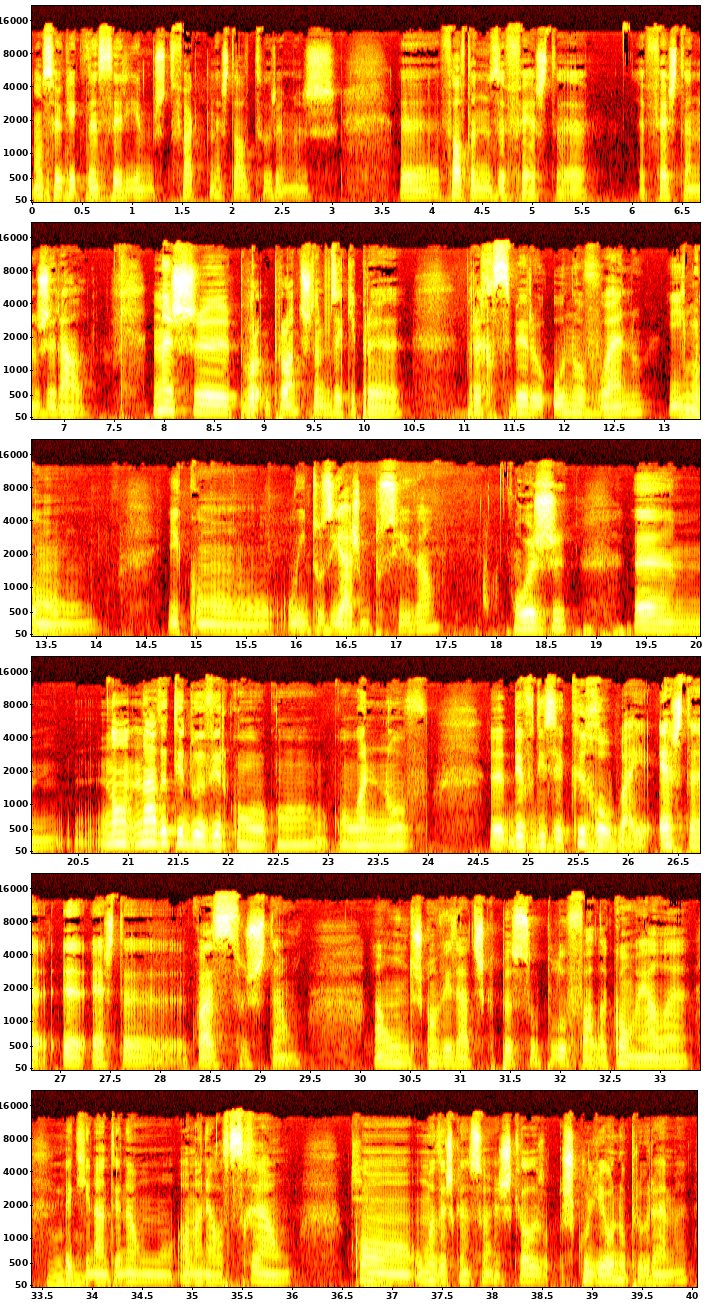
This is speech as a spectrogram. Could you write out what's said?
Não sei o que é que dançaríamos de facto nesta altura, mas eh, falta-nos a festa, a festa no geral. Mas eh, pr- pronto, estamos aqui para, para receber o, novo ano e, com, e com o entusiasmo possível. Hoje, hum, não, nada tendo a ver com, com, com o ano novo, eh, devo dizer que roubei esta, eh, esta quase sugestão a um dos convidados que passou pelo Fala com ela, aqui na Antena 1, ao Manel Serrão, com uma das canções que ele escolheu no programa,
